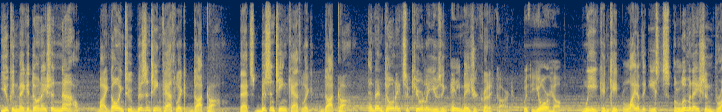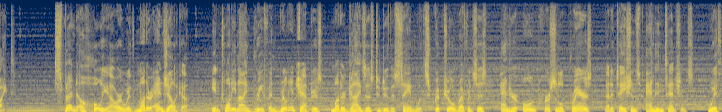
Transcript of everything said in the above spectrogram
you can make a donation now by going to ByzantineCatholic.com. That's ByzantineCatholic.com. And then donate securely using any major credit card. With your help, we can keep Light of the East's illumination bright. Spend a holy hour with Mother Angelica. In 29 brief and brilliant chapters, Mother guides us to do the same with scriptural references and her own personal prayers meditations, and intentions. With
